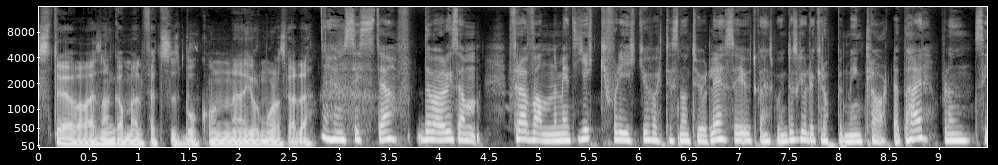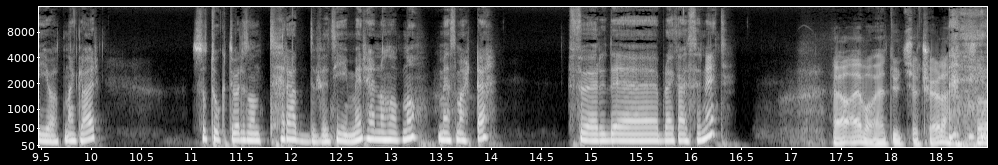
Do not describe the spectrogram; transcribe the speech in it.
støv av ei sånn gammel fødselsbok hun eh, jordmora si hadde. Hun siste, ja. Det var liksom fra vannet mitt gikk, for det gikk jo faktisk naturlig, så i utgangspunktet skulle kroppen min klart dette her, for den sier jo at den er klar. Så tok det vel sånn 30 timer eller noe sånt nå, med smerte, før det ble keisersnitt. Ja, jeg var helt utkjørt sjøl, jeg. Så,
